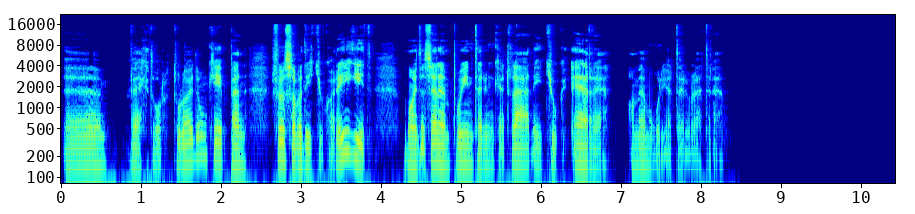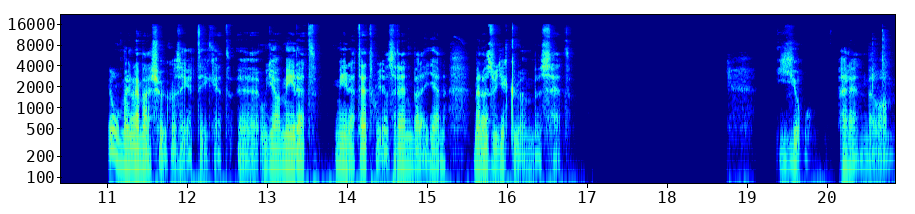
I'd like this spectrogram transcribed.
ö, vektor tulajdonképpen. Felszabadítjuk a régit, majd az elem pointerünket ráállítjuk erre a memória területre. Jó, meg lemásoljuk az értéket. Ugye a méret, méretet, hogy az rendben legyen, mert az ugye különbözhet. Jó, rendben van.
